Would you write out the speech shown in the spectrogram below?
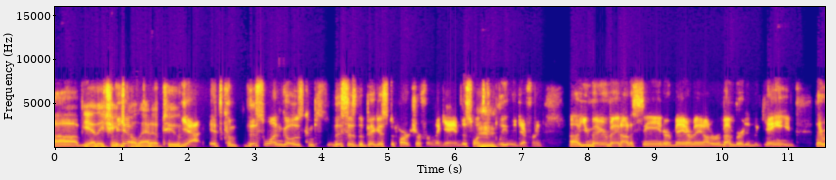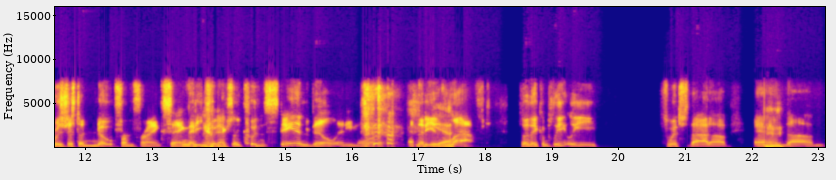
Um, Yeah, they changed all that up too. yeah it's com- this one goes com- this is the biggest departure from the game this one's Mhm. completely different uh, you may or may not have seen or may or may not have remembered in the game there was just a note from frank saying that he could Mhm. actually couldn't stand bill anymore and that he had Yeah. left so they completely switched that up and um,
